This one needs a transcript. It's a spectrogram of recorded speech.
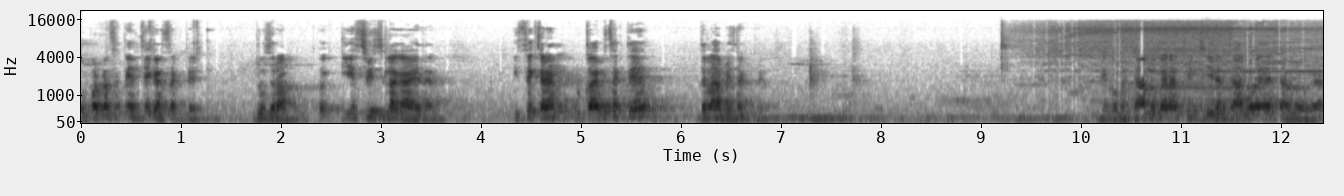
ऊपर कर सकते हैं, नीचे कर सकते हैं। दूसरा तो ये स्विच लगाया था इससे करंट रुका भी सकते हैं, जला भी सकते हैं। देखो, मैं चालू करा स्विच इधर चालू है इधर चालू हो गया।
